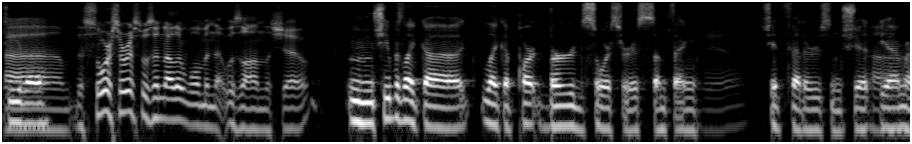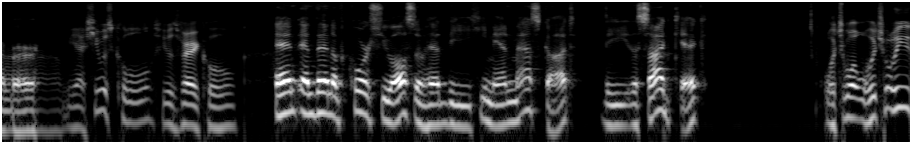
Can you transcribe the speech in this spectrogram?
Teela. Um, the sorceress was another woman that was on the show. mm, she was like a like a part bird sorceress, something. Yeah. She had feathers and shit. yeah, I remember her. Um, yeah, she was cool. She was very cool. And and then of course you also had the He-Man mascot, the the sidekick, Which one? Which are you,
